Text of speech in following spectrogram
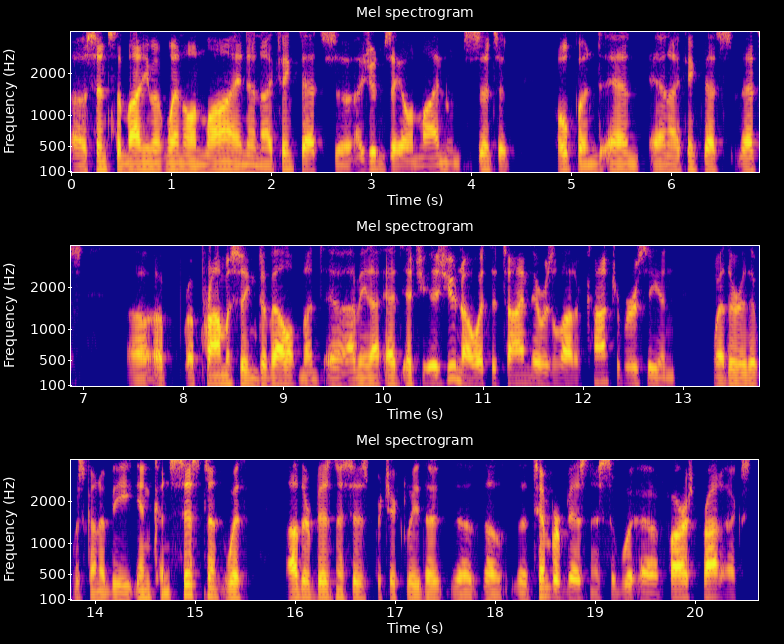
uh, since the monument went online, and I think that's uh, I shouldn't say online since it opened, and and I think that's that's a, a, promising development. Uh, I mean, at, at, as you know, at the time there was a lot of controversy and whether that was going to be inconsistent with other businesses, particularly the the the, the timber business, uh, forest products.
